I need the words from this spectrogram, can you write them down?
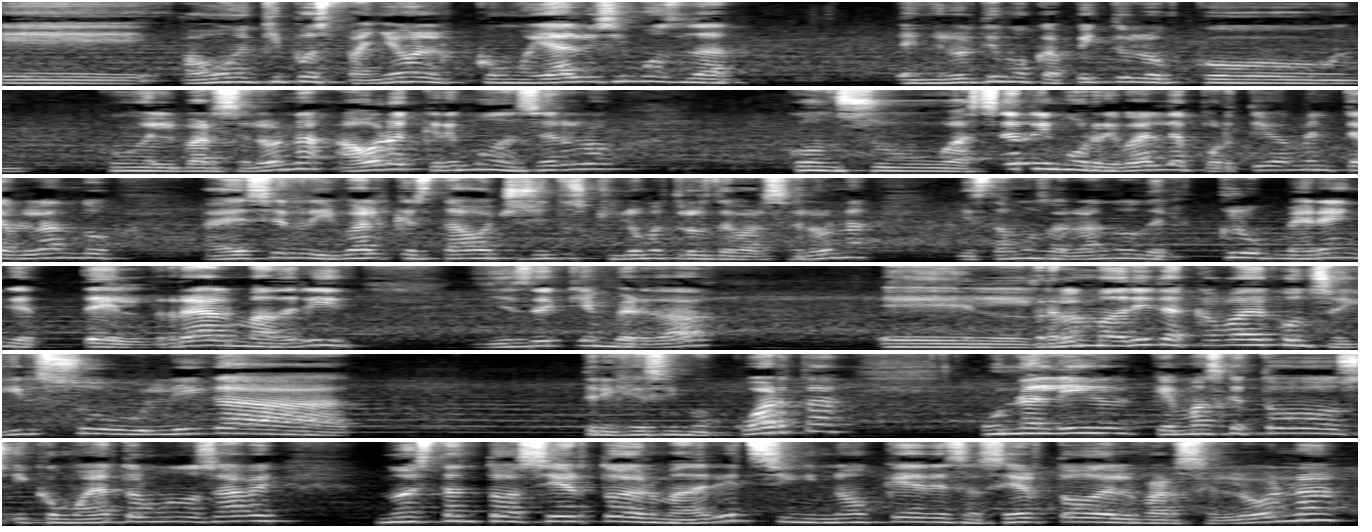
eh, a un equipo español, como ya lo hicimos la, en el último capítulo con, con el Barcelona, ahora queremos hacerlo con su acérrimo rival deportivamente hablando, a ese rival que está a 800 kilómetros de Barcelona, y estamos hablando del Club Merengue, del Real Madrid, y es de que en verdad el Real Madrid acaba de conseguir su liga 34 una liga que más que todos, y como ya todo el mundo sabe, no es tanto acierto del Madrid, sino que desacierto del Barcelona.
